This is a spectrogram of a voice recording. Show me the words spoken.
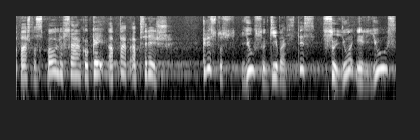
Apaštas Paulius sako, kai ap, apsireiš Kristus jūsų gyvastis, su juo ir jūs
